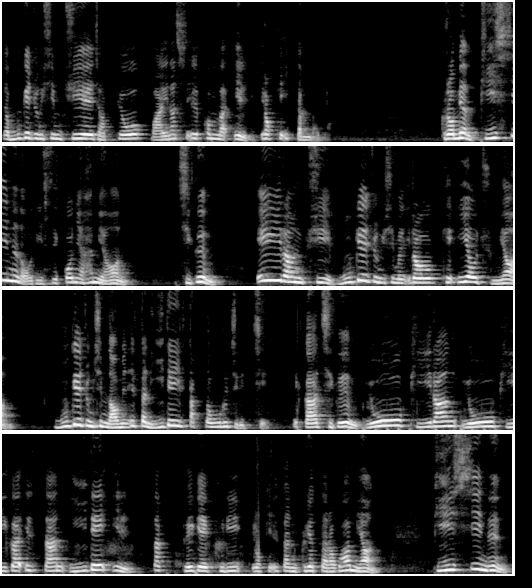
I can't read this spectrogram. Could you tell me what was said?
자 무게 중심 G의 좌표 마이너스 1,1 이렇게 있단 말이야. 그러면 BC는 어디 있을 거냐 하면 지금 A랑 G 무게 중심을 이렇게 이어주면 무게 중심 나오면 일단 2대1 딱 떠오르지 그치? 그러니까 지금 요 B랑 요 B가 일단 2대1 딱 되게 그리 이렇게 일단 그렸다라고 하면 BC는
